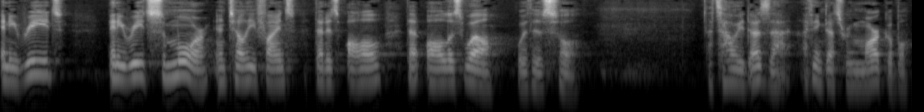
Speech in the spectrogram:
and he reads and he reads some more until he finds that it's all that all is well with his soul. That's how he does that. I think that's remarkable.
